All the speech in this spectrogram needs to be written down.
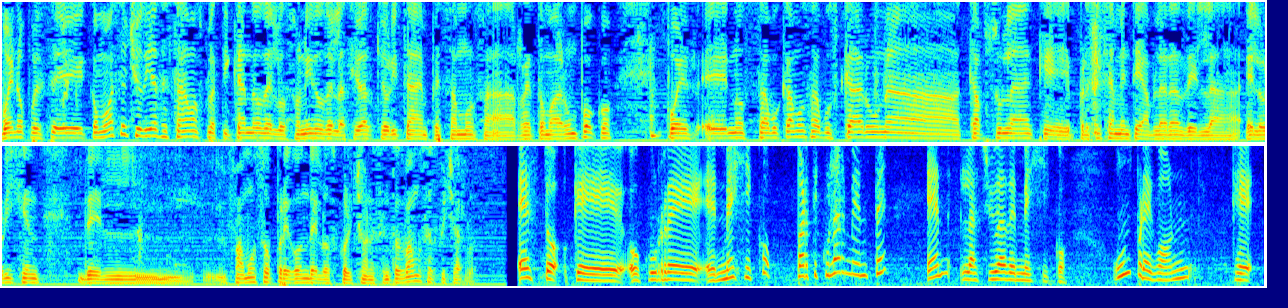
Bueno, pues eh, como hace ocho días estábamos platicando de los sonidos de la ciudad que ahorita empezamos a retomar un poco, pues eh, nos abocamos a buscar una cápsula que precisamente hablara del el origen del famoso pregón de los colchones. Entonces vamos a escucharlo. Esto que ocurre en México, particularmente en la Ciudad de México, un pregón que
